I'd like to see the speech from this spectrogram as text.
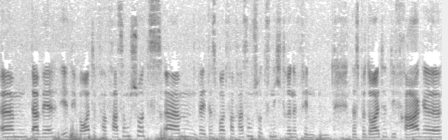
Ähm, da werdet ihr die Worte Verfassungsschutz, ähm, das Wort Verfassungsschutz nicht drin finden. Das bedeutet die Frage,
